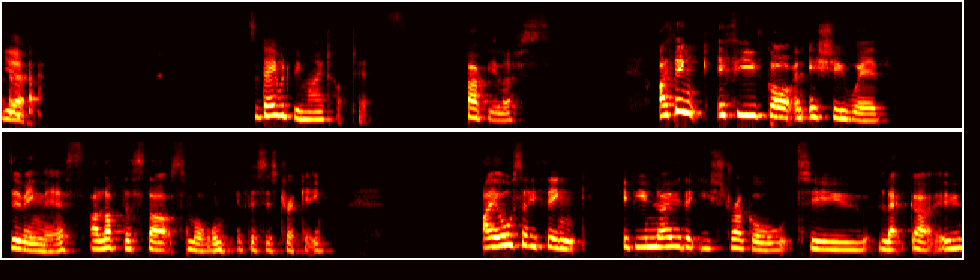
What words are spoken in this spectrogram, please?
Yeah. so they would be my top tips Fabulous. I think if you've got an issue with doing this, I love the start small if this is tricky. I also think if you know that you struggle to let go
